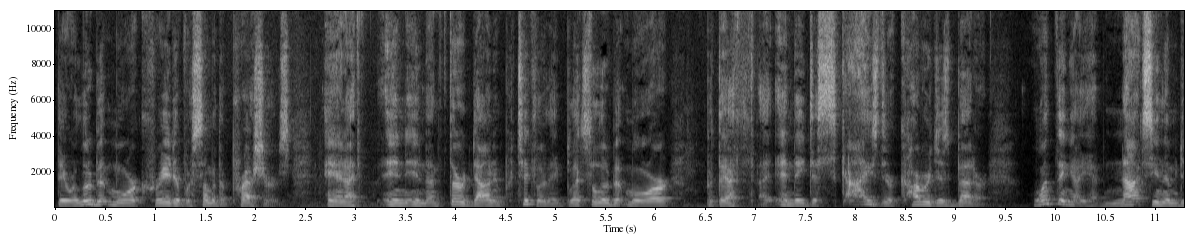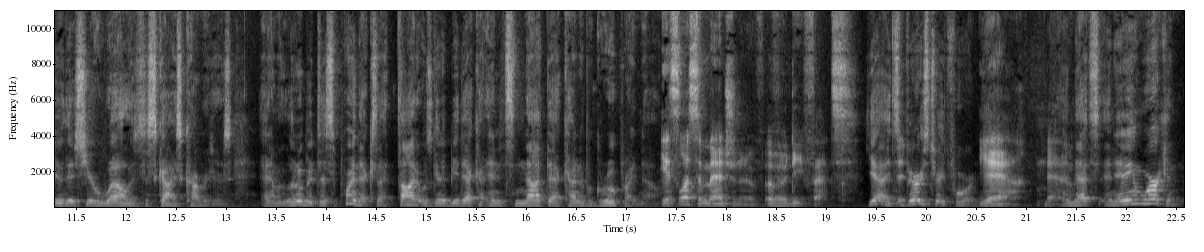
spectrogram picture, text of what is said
they were a little bit more creative with some of the pressures, and I in in the third down in particular they blitzed a little bit more, but they and they disguised their coverages better. One thing I have not seen them do this year well is disguise coverages, and I'm a little bit disappointed that because I thought it was going to be that, kind, and it's not that kind of a group right now. It's less imaginative of a defense. Yeah, it's very straightforward. Yeah, yeah. and that's and it ain't working.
